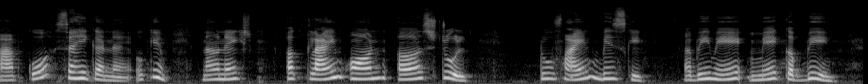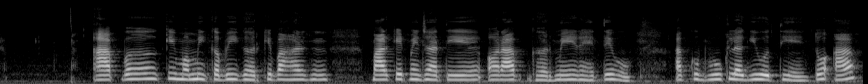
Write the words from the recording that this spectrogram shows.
आपको सही करना है। Okay? Now next, a climb on a stool to find biscuit. अभी मैं मैं कभी, आप की मम्मी कभी घर के बाहर मार्केट में जाती है और आप घर में रहते हो, आपको भूख लगी होती है तो आप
